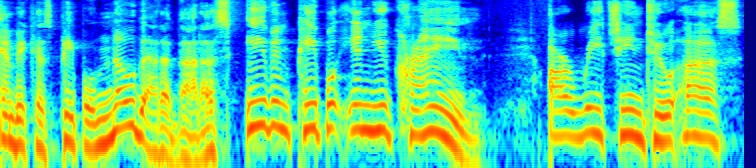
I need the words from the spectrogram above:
And because people know that about us, even people in Ukraine are reaching to us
